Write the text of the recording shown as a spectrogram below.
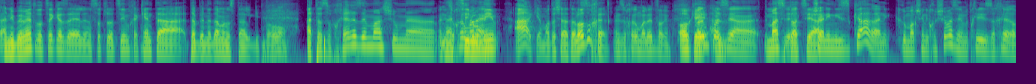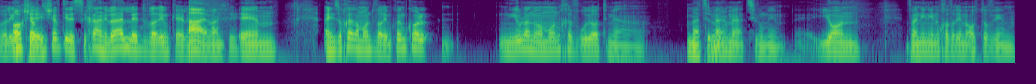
אני באמת רוצה כזה לנסות להוציא ממך כן את הבן אדם הנוסטלגי. ברור. אתה זוכר איזה משהו מה- אני זוכר מהצילומים? אה, כי אמרת שאתה לא זוכר. אני זוכר מלא דברים. אוקיי, קודם כל אז זה ה... מה הסיטואציה? כשאני נזכר, אני, כלומר, כשאני חושב על זה, אני מתחיל להיזכר, אבל אם אוקיי. עכשיו תשב איתי לשיחה, אני לא אעלה דברים כאלה. אה, הבנתי. אמ, אני זוכר המון דברים. קודם כל, נהיו לנו המון חברויות מה... מה, מהצילומים? מהצילומים. יון ואני נהיינו חברים מאוד טובים.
